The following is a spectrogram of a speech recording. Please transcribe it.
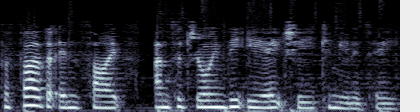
for further insights and to join the EHE community.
